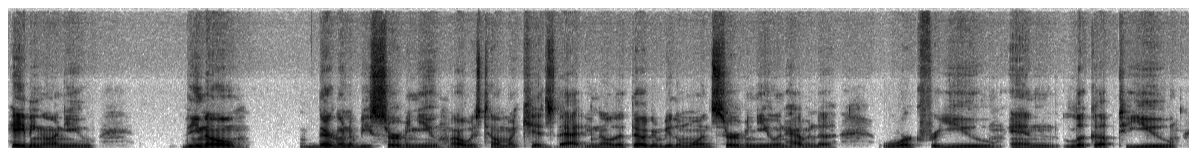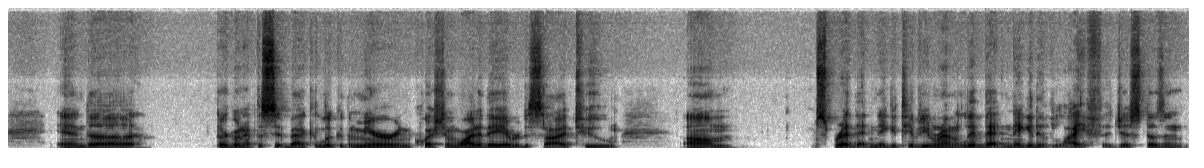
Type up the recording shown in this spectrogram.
hating on you you know they're going to be serving you. I always tell my kids that you know that they're going to be the ones serving you and having to work for you and look up to you and uh they're going to have to sit back and look at the mirror and question why did they ever decide to um spread that negativity around and live that negative life. It just doesn't,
